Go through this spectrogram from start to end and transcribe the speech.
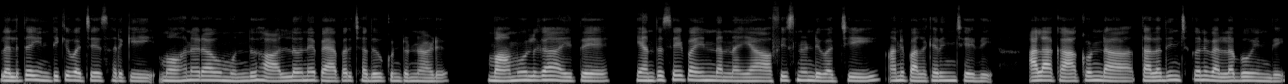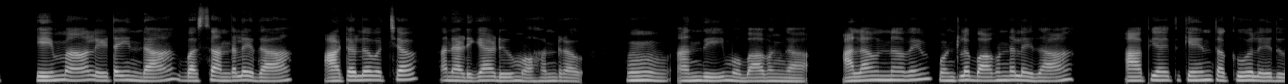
లలిత ఇంటికి వచ్చేసరికి మోహనరావు ముందు హాల్లోనే పేపర్ చదువుకుంటున్నాడు. మామూలుగా అయితే ఎంతసేపు అయిందన్నయ్య ఆఫీస్ నుండి వచ్చి అని పలకరించేది. అలా కాకుండా తలదించుకుని వెళ్ళబోయింది. ఏమ్మా లేట్ అయిందా బస్సు అందలేదా? ఆటోలో వచ్చావ్? అని అడిగాడు మోహన్రావు. ఊ అంది ముభావంగా. అలా ఉన్నావేం? ఒంట్లో బాగుండలేదా? ఆప్యాయతకేం తక్కువ లేదు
